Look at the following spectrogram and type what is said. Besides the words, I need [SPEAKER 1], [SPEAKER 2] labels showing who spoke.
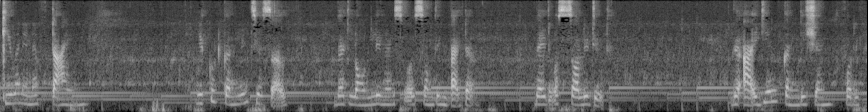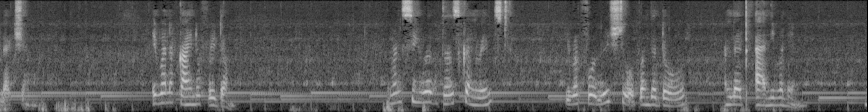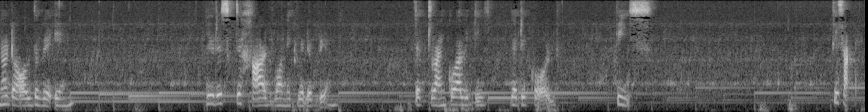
[SPEAKER 1] given enough time, you could convince yourself that loneliness was something better, that it was solitude, the ideal condition for reflection, even a kind of freedom. Once you were thus convinced, you were foolish to open the door and let anyone in, not all the way in. You risked a hard won equilibrium, the tranquility that you called peace. Peace out.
